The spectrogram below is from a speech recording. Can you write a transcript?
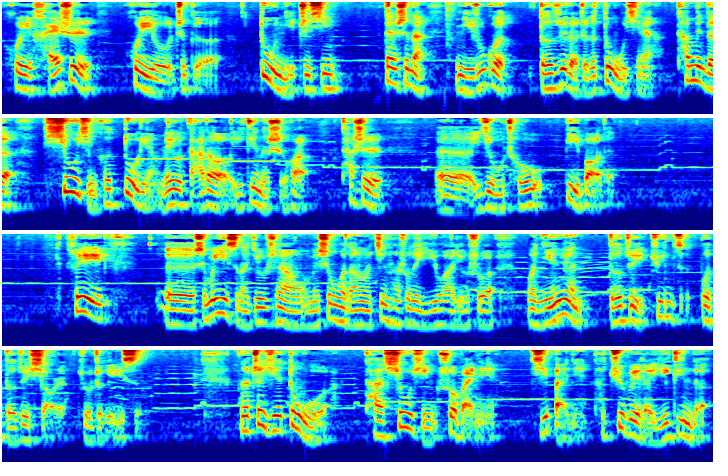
会还是会有这个渡你之心。但是呢，你如果得罪了这个动物仙啊，他们的修行和度量没有达到一定的时候，他是呃有仇必报的。所以呃什么意思呢？就像我们生活当中经常说的一句话，就是说我宁愿得罪君子，不得罪小人，就这个意思。那这些动物，它修行数百年、几百年，它具备了一定的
